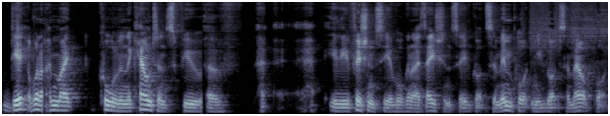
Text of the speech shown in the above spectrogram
what I might call an accountant's view of uh, uh, the efficiency of organizations. So you've got some input and you've got some output.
